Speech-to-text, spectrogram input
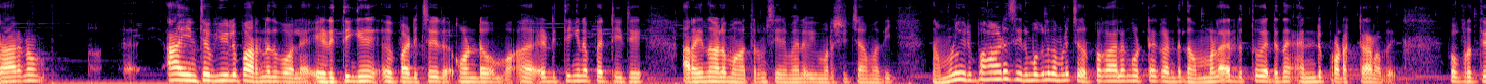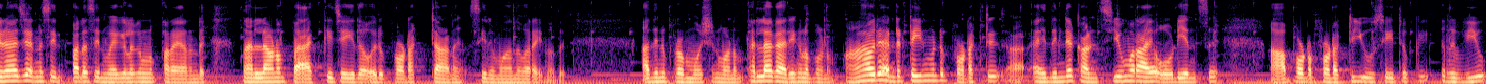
കാരണം ആ ഇന്റർവ്യൂവിൽ പറഞ്ഞതുപോലെ എഡിറ്റിങ് പഠിച്ച് കൊണ്ട് എഡിറ്റിങ്ങിനെ പറ്റിയിട്ട് അറിയുന്ന ആൾ മാത്രം സിനിമേനെ വിമർശിച്ചാൽ മതി. നമ്മൾ ഒരുപാട് സിനിമകൾ നമ്മൾ ചെറുപ്പകാലം കൊട്ടേ കണ്ട് നമ്മളെ അടുത്ത് വരുന്ന എന്റെ പ്രൊഡക്റ്റാണത് ഇപ്പോൾ പൃഥ്വിരാജ് എന്നെ പല സിനിമകളും പറയാറുണ്ട് നല്ലവണ്ണം പാക്ക് ചെയ്ത ഒരു പ്രൊഡക്റ്റാണ് സിനിമ എന്ന് പറയുന്നത്. അതിന് പ്രൊമോഷൻ വേണം എല്ലാ കാര്യങ്ങളും വേണം. ആ ഒരു എന്റർടൈൻമെന്റ് പ്രൊഡക്റ്റ് ഇതിന്റെ കൺസ്യൂമറായ ഓഡിയൻസ് ആ പ്രൊഡക്റ്റ് യൂസ് ചെയ്തിട്ടൊക്കെ റിവ്യൂ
